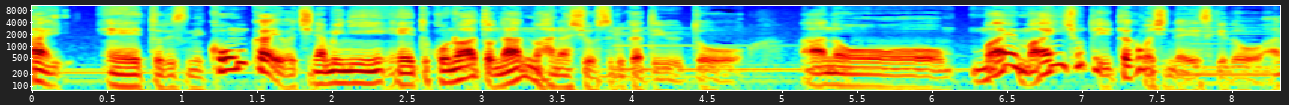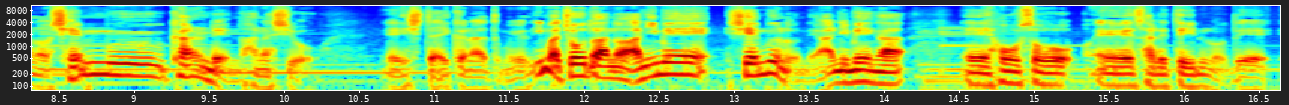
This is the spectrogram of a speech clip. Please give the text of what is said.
はい。えー、っとですね、今回はちなみに、えー、っと、この後何の話をするかというと、あの前、前にちょっと言ったかもしれないですけど、あの、シェンムー関連の話を、えしたいかなと思います。今ちょうどあのアニメ、シェンムーのね、アニメが、えー、放送、えー、されているので、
